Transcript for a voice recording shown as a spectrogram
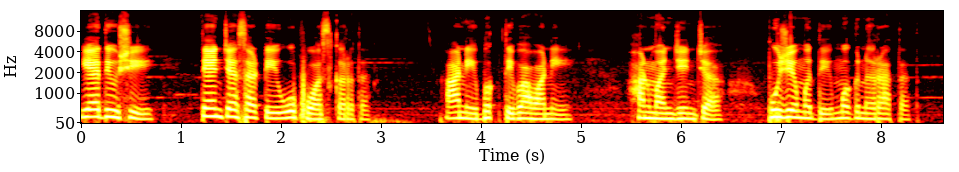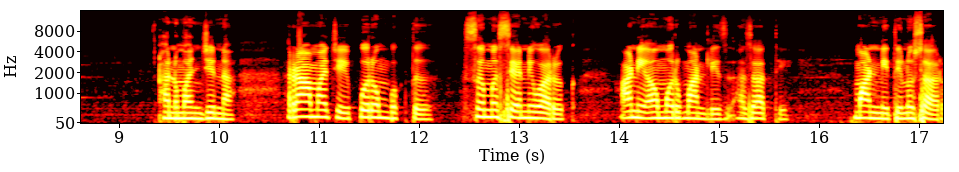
या दिवशी त्यांच्यासाठी उपवास करतात आणि भक्तिभावाने हनुमानजींच्या पूजेमध्ये मग्न राहतात. हनुमानजींना रामाचे परमभक्त समस्या निवारक आणि अमर मानले जाते. मान्यतेनुसार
